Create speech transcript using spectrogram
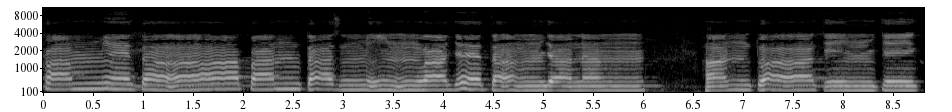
කම්යතා පන්තස්මින් වජතං ජනං හන්त्वा කිංචික්කමාදේති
